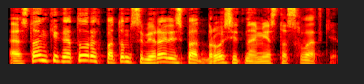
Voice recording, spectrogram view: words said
останки которых потом собирались подбросить на место схватки.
